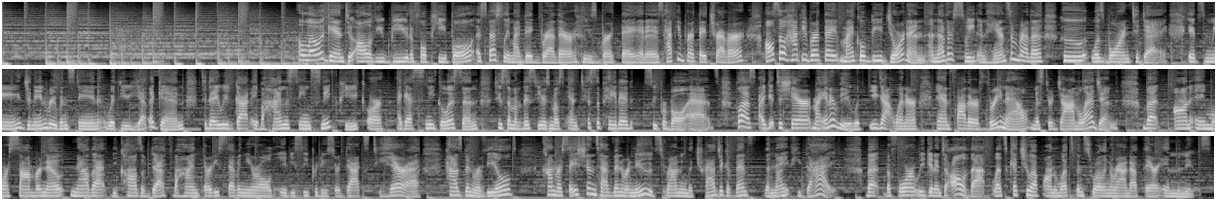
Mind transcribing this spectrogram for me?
Hello again to all of you beautiful people, especially my big brother whose birthday it is. Happy birthday, Trevor. Also, happy birthday, Michael B. Jordan, another sweet and handsome brother who was born today. It's me, Janine Rubenstein, with you yet again. Today, we've got a behind the scenes sneak peek, or I guess sneak listen, to some of this year's most anticipated Super Bowl ads. Plus, I get to share my interview with EGOT winner and father of three now, Mr. John Legend. But on a more somber note, now that the cause of death behind 37 year old ABC producer Dax Tejera has been revealed, conversations have been renewed surrounding the tragic events the night he died. But before we get into all of that, let's catch you up on what's been swirling around out there in the news.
